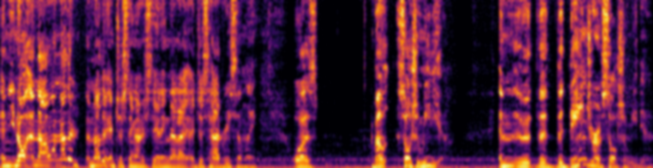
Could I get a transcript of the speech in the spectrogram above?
And you know, and now another another interesting understanding that I, I just had recently was about social media and the, the, the danger of social media.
